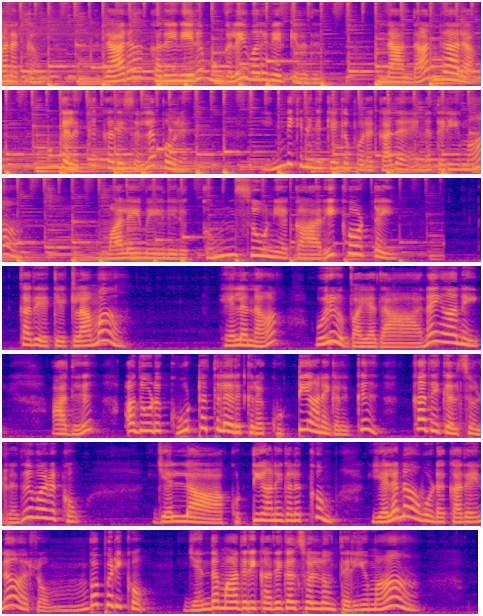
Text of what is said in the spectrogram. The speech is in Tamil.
வணக்கம். ராரா கதை நேரம் உங்களை வரவேற்கிறது. நான் தான் ராரா. உங்களுக்கு கதை சொல்ல போறேன். இன்னைக்கு நீங்க கேட்க போற கதை என்ன தெரியுமா? மலை மேல் இருக்கும் சூன்யக்காரி கோட்டை. கதையை கேட்கலாமா? ஹெலனா ஒரு வயதான யானை. அது அதோட கூட்டத்தில் இருக்கிற குட்டி யானைகளுக்கு கதைகள் சொல்றது வழக்கம். எல்லா குட்டி யானைகளுக்கும் எலனாவோட கதைனா ரொம்ப பிடிக்கும். எந்த மாதிரி கதைகள் சொல்லும் தெரியுமா?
